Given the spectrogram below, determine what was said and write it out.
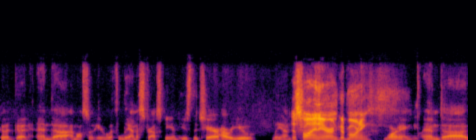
Good, good. And uh, I'm also here with Leon Ostrowski, and he's the chair. How are you, Leon? Just fine, Aaron. Good morning. Morning. And uh,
